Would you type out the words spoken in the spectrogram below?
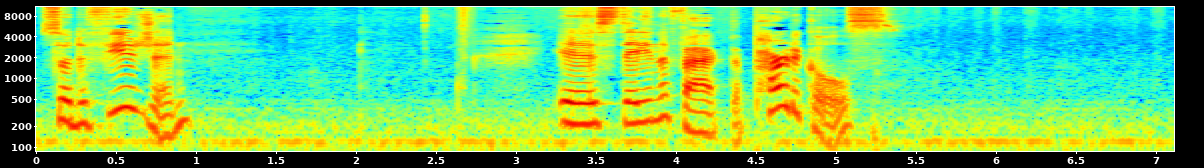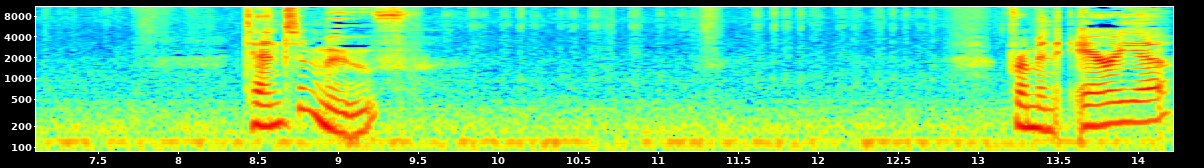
So diffusion is stating the fact that particles tend to move from an area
